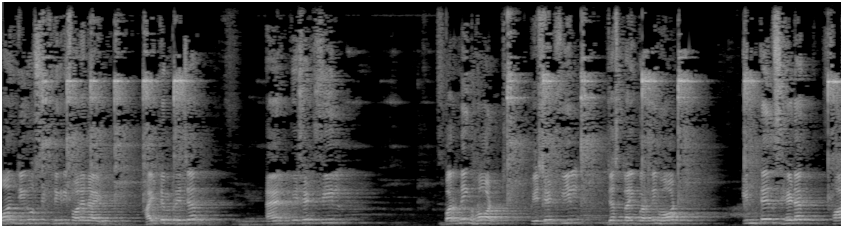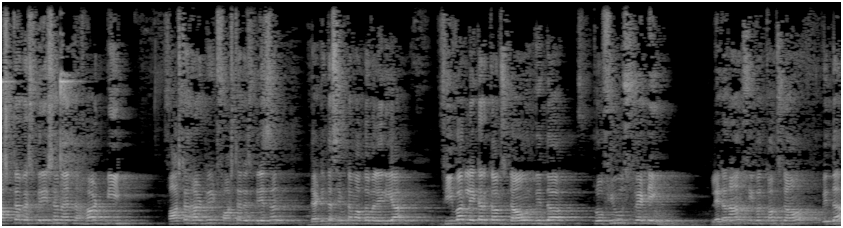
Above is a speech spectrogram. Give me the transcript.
106 degree Fahrenheit, high temperature, and patient feel burning hot. Patient feel just like burning hot, intense headache, faster respiration and heartbeat. Faster heartbeat, faster respiration, that is the symptom of the malaria. Fever later comes down with the profuse sweating. Later on, fever comes down with the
